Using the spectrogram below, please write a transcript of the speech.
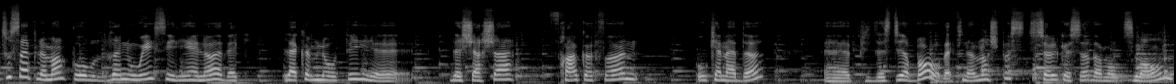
tout simplement pour renouer ces liens-là avec la communauté de chercheurs francophones au Canada, puis de se dire, bon, ben, finalement, je suis pas si seul que ça dans mon petit monde.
